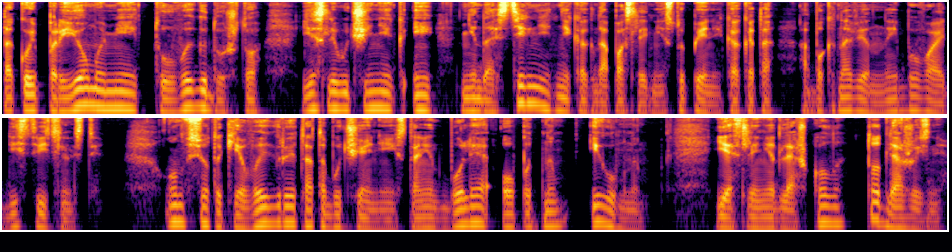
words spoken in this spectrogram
Такой прием имеет ту выгоду, что если ученик и не достигнет никогда последней ступени, как это обыкновенно и бывает в действительности, он все-таки выиграет от обучения и станет более опытным и умным. Если не для школы, то для жизни.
